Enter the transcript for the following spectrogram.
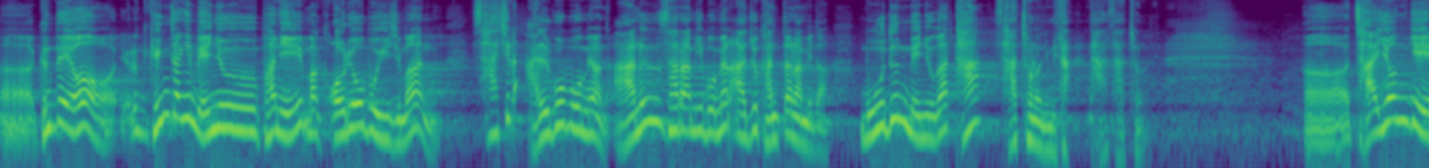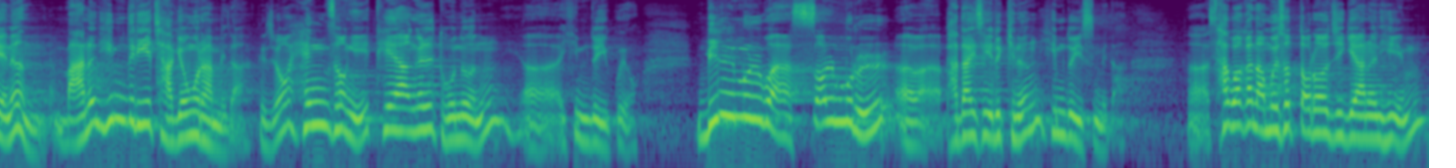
아, 근데요, 굉장히 메뉴판이 막 어려워 보이지만 사실 알고 보면, 아는 사람이 보면 아주 간단합니다. 모든 메뉴가 다 4,000원입니다. 다 4,000원. 어, 자연계에는 많은 힘들이 작용을 합니다. 그죠? 행성이 태양을 도는 어, 힘도 있고요. 밀물과 썰물을 어, 바다에서 일으키는 힘도 있습니다. 어, 사과가 나무에서 떨어지게 하는 힘,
